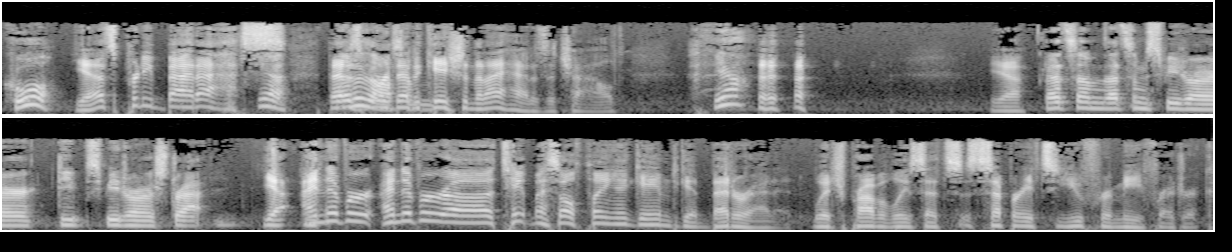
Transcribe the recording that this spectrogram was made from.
Cool. Yeah, that's pretty badass. Yeah, that that is, is more awesome. dedication than I had as a child. Yeah. Yeah. That's some that's some speedrunner deep speedrunner strat. Yeah, I never, I never uh, tape myself playing a game to get better at it, which probably sets separates you from me, Frederick.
